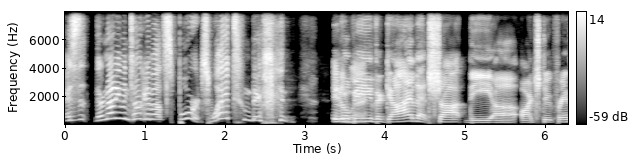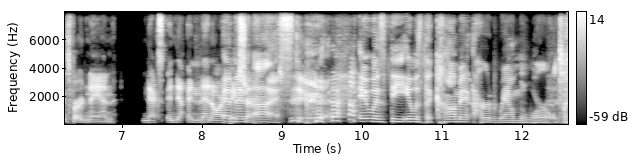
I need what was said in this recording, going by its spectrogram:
is it, they're not even talking about sports? What? it'll Anyway. be the guy that shot the uh, Archduke Franz Ferdinand next, and, and then our and picture. then us, dude. it was the it was the comment heard round the world.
